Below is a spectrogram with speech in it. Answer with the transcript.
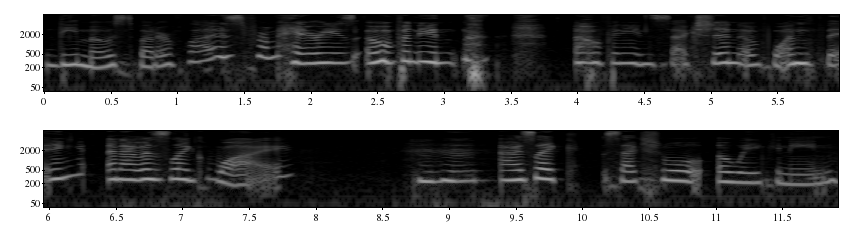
the most butterflies from Harry's opening opening section of one thing and I was like, why? Mm-hmm. I was like sexual awakening,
